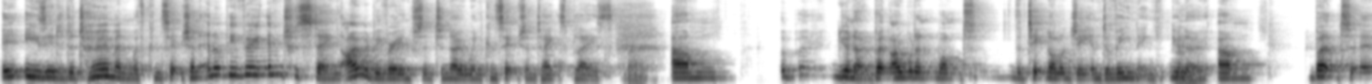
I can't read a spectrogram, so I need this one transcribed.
easy to determine with conception, and it would be very interesting. I would be very interested to know when conception takes place. right, Um, you know, but I wouldn't want the technology intervening. You Mm. know, um, but uh,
